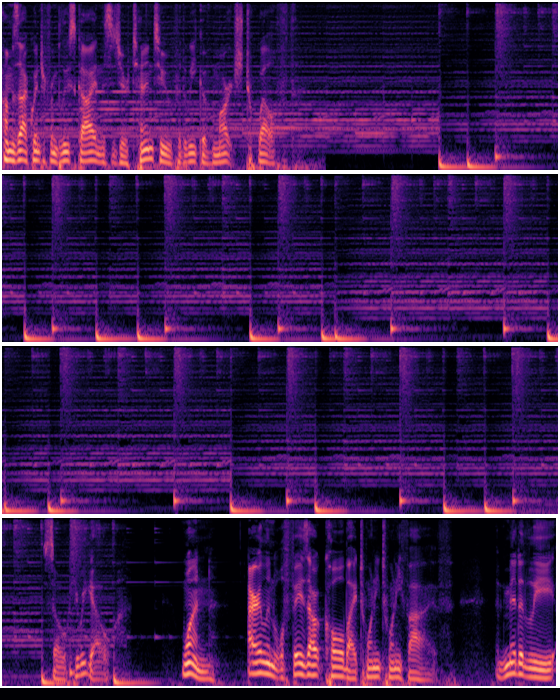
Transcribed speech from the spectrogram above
I'm Zach Winter from Blue Sky, and this is your 10 and 2 for the week of March 12th. So here we go. 1. Ireland will phase out coal by 2025. Admittedly,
